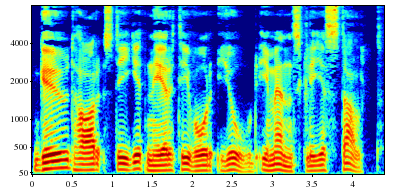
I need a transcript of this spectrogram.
Gud har stigit ner till vår jord i mänsklig gestalt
